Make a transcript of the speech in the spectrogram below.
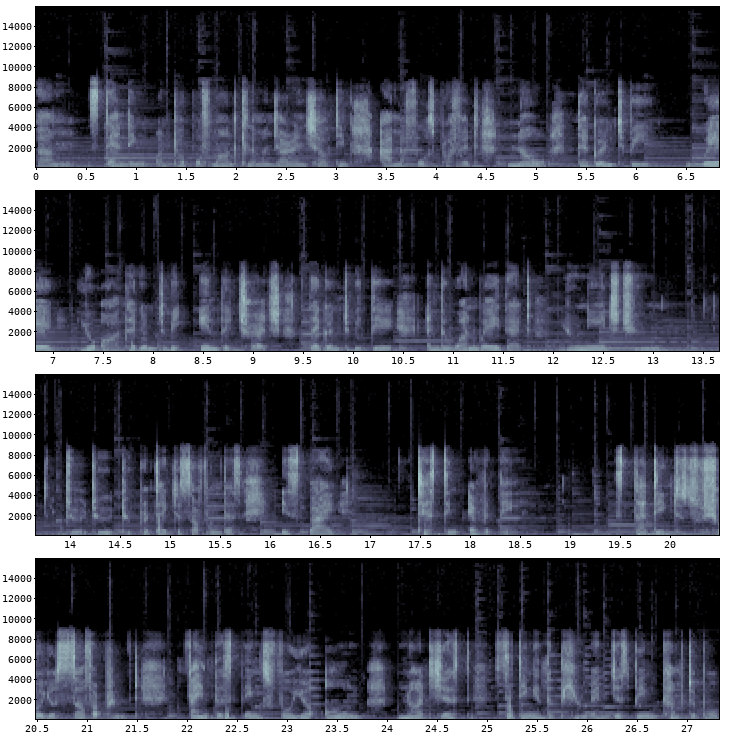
um, standing on top of Mount Kilimanjaro and shouting, I'm a false prophet. No, they're going to be where you are. They're going to be in the church. They're going to be there. And the one way that you need to to to, to protect yourself from this is by testing everything. Studying to show yourself approved. Find these things for your own, not just sitting in the pew and just being comfortable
